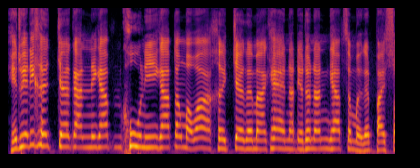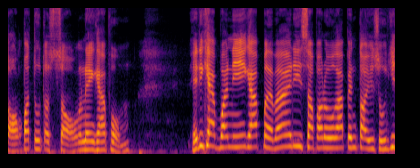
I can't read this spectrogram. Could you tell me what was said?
เฮทูเฮที่เคยเจอกันนะครับคู่นี้ครับต้องบอกว่าเคยเจอกันมาแค่นัดเดียวเท่านั้นครับเสมอกันไป 2 ประตูต่อ2นะครับผมเฮดิแคปวันนี้ครับเปิดมาที่ซาเปาโรครับเป็นต่ออยู่0ที่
